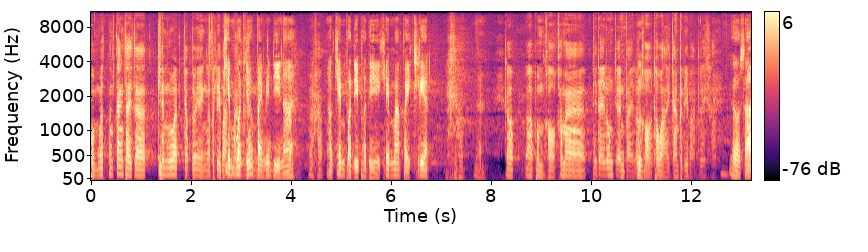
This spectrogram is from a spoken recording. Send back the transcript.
ผมก็ตั้งตั้งใจจะเข้มงวดกับตัวเองและปฏิบัติเข้มงวดากเยอะขึ้นไปไม่ดีนะนะครับเอาเข้มพอดีพอดีเข้มมากไปเครียดครับนะก็เอ่อผมขอเข้ามาที่ได้ล่วงเกินไปแล้วอืมขอถวายการปฏิบัติด้วยครับเออสา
